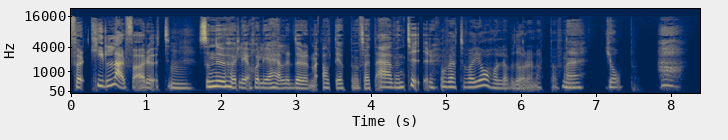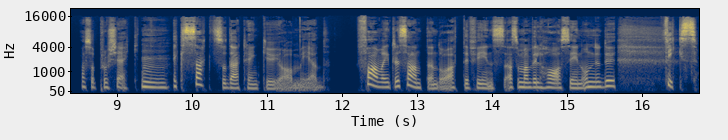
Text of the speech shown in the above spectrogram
för killar förut. Mm. Så nu håller jag, håller jag hellre dörren alltid öppen för ett äventyr. Och vet du vad jag håller dörren öppen för? Nej. Jobb. Alltså projekt. Mm. Exakt så där tänker jag med... Fan vad intressant ändå att det finns... Alltså man vill ha sin... Och nu, du, Fix.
